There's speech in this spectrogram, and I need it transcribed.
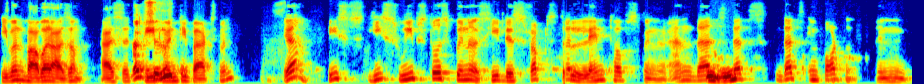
even Babar Azam as a T Twenty batsman, yeah, he he sweeps those spinners. He disrupts the length of spinner, and that's mm-hmm. that's that's important in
